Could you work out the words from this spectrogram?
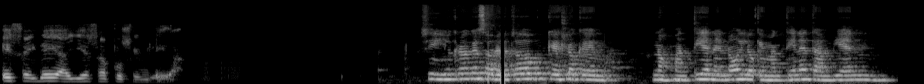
esa idea y esa posibilidad. Sí, yo creo que sobre todo porque es lo que nos mantiene, ¿no? Y lo que mantiene también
